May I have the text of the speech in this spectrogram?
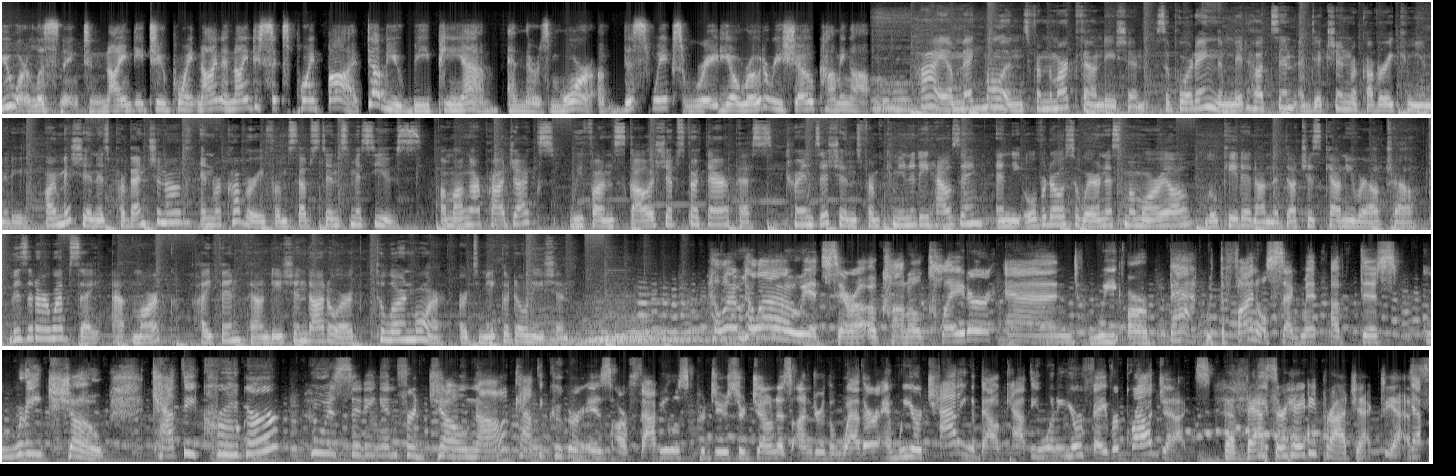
You are listening to 92.9 and 96.5 WBPM. And there's more of this week's Radio Rotary Show coming up. Hi, I'm Meg Mullins from the Mark Foundation, supporting the Mid Hudson addiction recovery community. Our mission is prevention of and recovery from substance misuse. Among our projects, we fund scholarships for therapists, transitions from community housing, and the Overdose Awareness Memorial located on the Dutchess County Rail Trail. Visit our website at mark-foundation.org to learn more or to make a donation. Hello, hello. It's Sarah O'Connell Clater, and we are back with the final segment of this great show. Kathy Kruger, who is sitting in for Jonah. Kathy Kruger is our fabulous producer. Jonah's under the weather, and we are chatting about Kathy, one of your favorite projects, the Vassar Haiti project. Yes. Yep.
